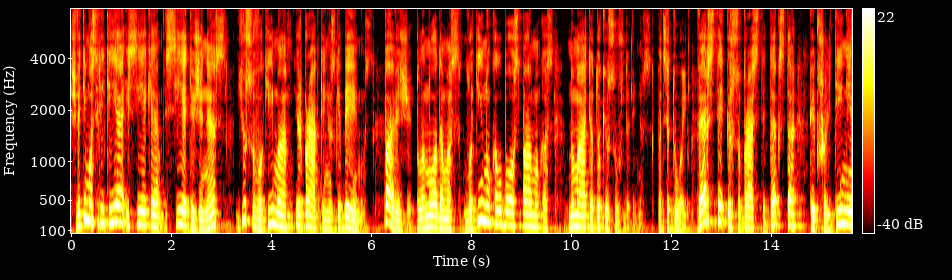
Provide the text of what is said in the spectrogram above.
Švietimo srityje jis siekia sieti žinias, jų suvokimą ir praktinius gebėjimus. Pavyzdžiui, planuodamas lotynų kalbos pamokas, numatė tokius uždavinius. Pacituoju. Versti ir suprasti tekstą kaip šaltinį,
